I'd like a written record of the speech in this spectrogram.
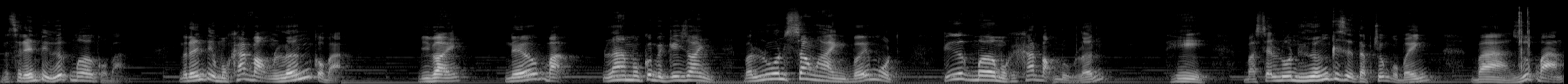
Nó sẽ đến từ ước mơ của bạn. Nó đến từ một khát vọng lớn của bạn. Vì vậy nếu bạn làm một công việc kinh doanh và luôn song hành với một cái ước mơ, một cái khát vọng đủ lớn, thì bạn sẽ luôn hướng cái sự tập trung của mình và giúp bạn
